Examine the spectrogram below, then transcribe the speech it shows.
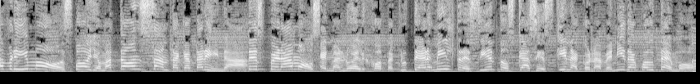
abrimos! Pollo Matón Santa Catarina. Te esperamos en Manuel J. Cluter, 1300 casi esquina con Avenida Cuauhtémoc.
